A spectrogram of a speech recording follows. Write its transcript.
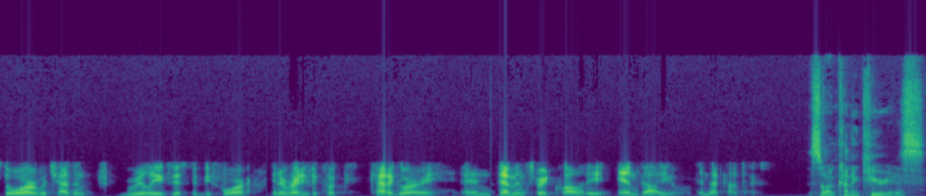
store which hasn't really existed before in a ready to cook category and demonstrate quality and value in that context? So I'm kind of curious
